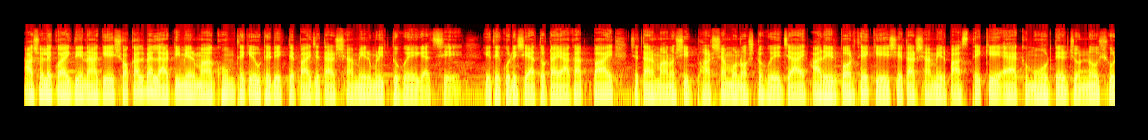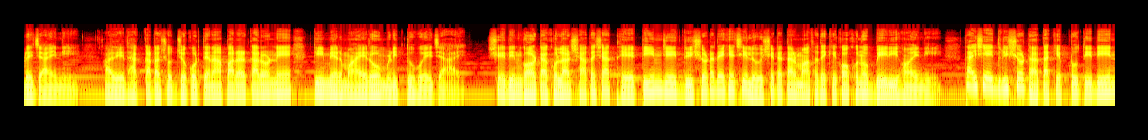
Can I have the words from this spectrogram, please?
আসলে কয়েকদিন আগে সকালবেলা টিমের মা ঘুম থেকে উঠে দেখতে পায় যে তার স্বামীর মৃত্যু হয়ে গেছে। এতে করে সে এতটাই আঘাত পায় যে তার মানসিক ভারসাম্য নষ্ট হয়ে যায় আর এরপর থেকে সে তার স্বামীর পাশ থেকে এক মুহূর্তের জন্য সরে যায়নি। আর এ ধাক্কাটা সহ্য করতে না পারার কারণে টিমের মায়েরও মৃত্যু হয়ে যায়। সেদিন ঘরটা খোলার সাথে সাথে টিম যেই দৃশ্যটা দেখেছিল, সেটা তার মাথা থেকে কখনো বেরই হয়নি। তাই সেই দৃশ্যটা তাকে প্রতিদিন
